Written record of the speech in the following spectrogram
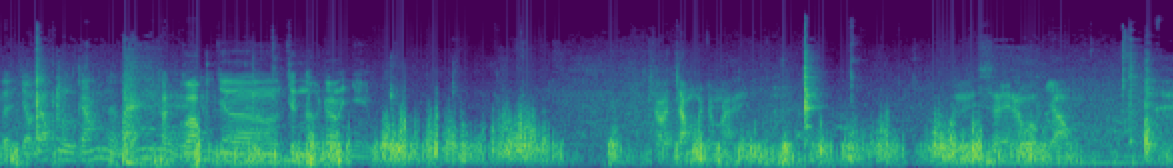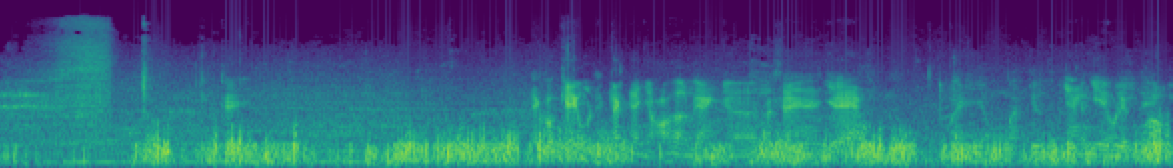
Lên châu đốc nuôi cấm rồi bán. Thật có trinh nữ rất là nhiều cho chấm ở trong này Rồi xay nó một vòng ok này có kéo mình cắt ra nhỏ hơn để ăn nó sẽ dễ ăn. Ăn nhiều thì cũng ngon.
